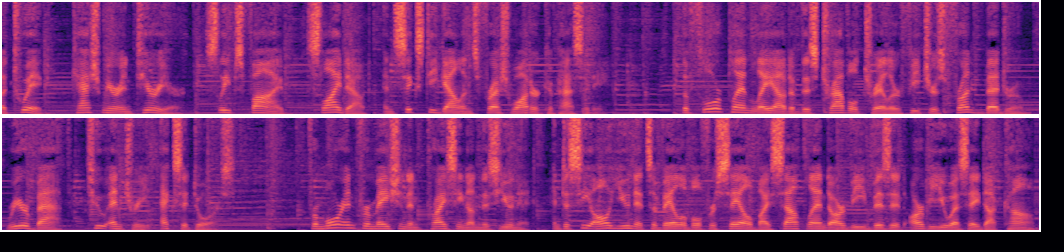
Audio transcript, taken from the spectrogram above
a twig, cashmere interior, sleeps 5, slide-out, and 60 gallons fresh water capacity. The floor plan layout of this travel trailer features front bedroom, rear bath, two entry, exit doors. For more information and pricing on this unit, and to see all units available for sale by Southland RV visit RVUSA.com.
